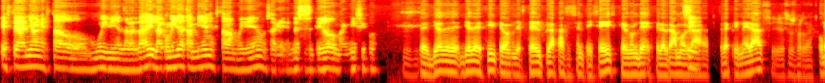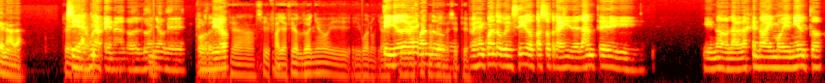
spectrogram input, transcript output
Este año han estado muy bien, la verdad, y la comida también estaba muy bien, o sea que en ese sentido magnífico. Pero Yo de, yo he de decir que donde esté el Plaza 66, que es donde celebramos Sí. las tres primeras, Sí, eso es verdad. de nada. Sí, es una pena lo del dueño que, Por murió. desgracia, sí, falleció el dueño y, y bueno, ya Sí, yo de vez en cuando, de vez en cuando coincido, paso por ahí delante y, y no, la verdad es que no hay movimiento.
